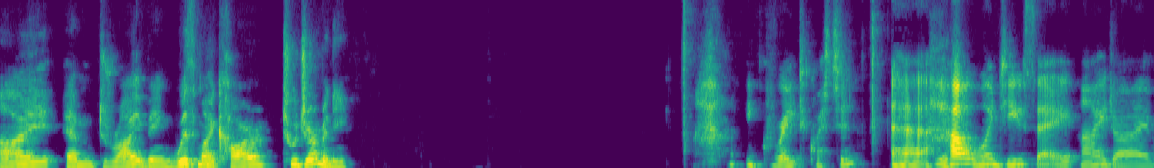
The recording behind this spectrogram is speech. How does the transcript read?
I am driving with my car to Germany? Great question. Uh, How would you say I drive?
